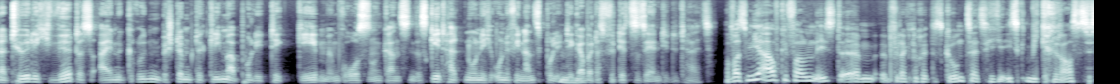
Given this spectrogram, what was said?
Natürlich wird es eine grünen bestimmte Klimapolitik geben im Großen und Ganzen. Das geht halt nur nicht ohne Finanzpolitik, mhm. aber das führt jetzt zu sehr in die Details. Was mir aufgefallen ist, ähm, vielleicht noch etwas Grundsätzliches, ist, wie krass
